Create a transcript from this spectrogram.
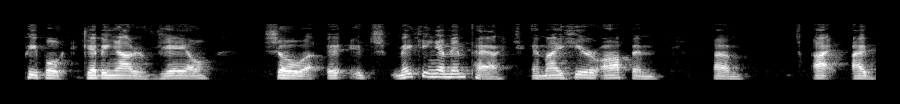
people getting out of jail. So uh, it, it's making an impact. And I hear often, um, I I've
